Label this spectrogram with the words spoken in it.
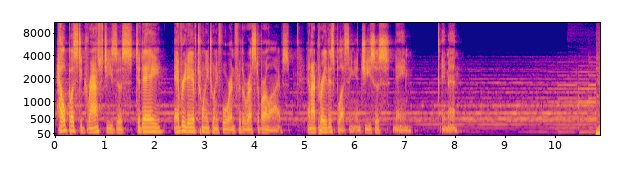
Help us to grasp Jesus today, every day of 2024, and for the rest of our lives. And I pray this blessing in Jesus' name. Amen.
